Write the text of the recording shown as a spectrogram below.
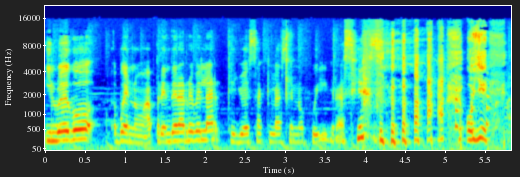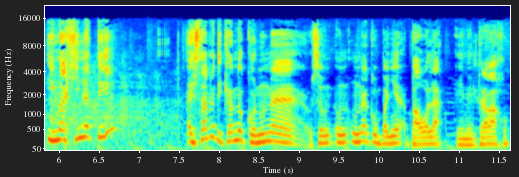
Y luego, bueno, aprender a revelar, que yo esa clase no fui, gracias. Oye, imagínate, estaba platicando con una, una compañera, Paola, en el trabajo,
